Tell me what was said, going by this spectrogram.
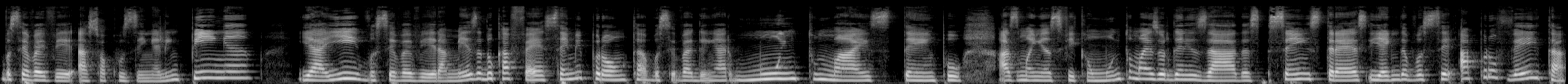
você vai ver a sua cozinha limpinha, e aí você vai ver a mesa do café semi-pronta, você vai ganhar muito mais tempo, as manhãs ficam muito mais organizadas, sem estresse e ainda você aproveita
